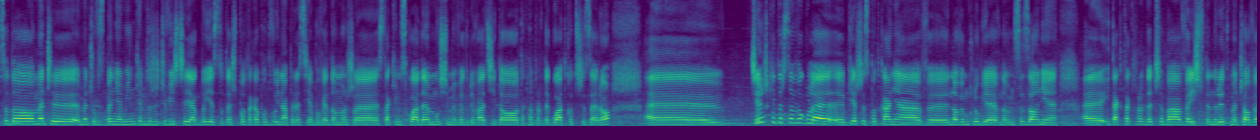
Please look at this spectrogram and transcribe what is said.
co do meczy, meczów z Beniaminkiem, to rzeczywiście jakby jest to też taka podwójna presja, bo wiadomo, że z takim składem musimy wygrywać i to tak naprawdę gładko 3-0. E, Ciężkie też są w ogóle e, pierwsze spotkania w nowym klubie, w nowym sezonie e, i tak tak naprawdę trzeba wejść w ten rytm meczowy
